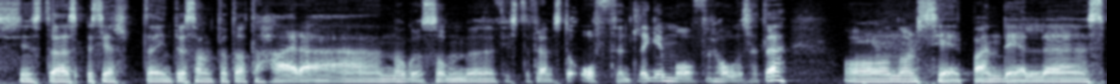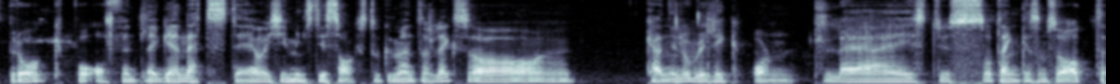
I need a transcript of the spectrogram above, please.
syns det er spesielt interessant at dette her er noe som uh, først og fremst det offentlige må forholde seg til. Og når en ser på en del språk på offentlige nettsteder, og ikke minst i saksdokumenter og slik, så kan en bli litt ordentlig i stuss og tenke som så at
